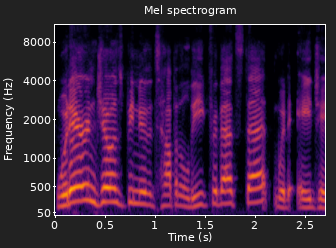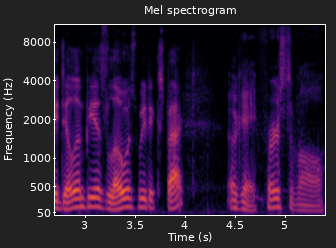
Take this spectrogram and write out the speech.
Would Aaron Jones be near the top of the league for that stat? Would AJ Dillon be as low as we'd expect? Okay, first of all,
